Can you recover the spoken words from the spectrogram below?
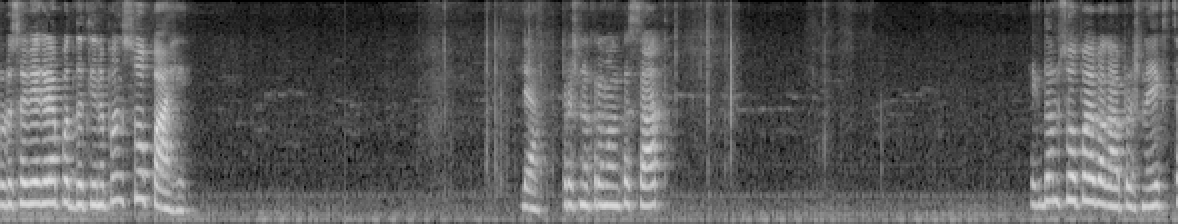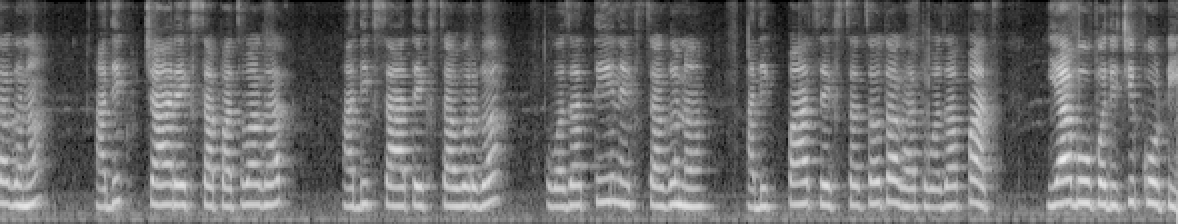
थोडंसं वेगळ्या पद्धतीनं पण सोपं आहे. ल्या प्रश्न क्रमांक सात. एकदम सोपा आहे बघा हा प्रश्न. एक्सचा घन अधिक चार एक्सचा पाचवा घात अधिक सात एक्सचा वर्ग वजा तीन एक्सचा घन अधिक पाच एक्सचा चौथा घात वजा पाच. या बहुपदीची कोटी.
